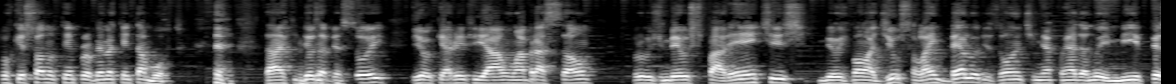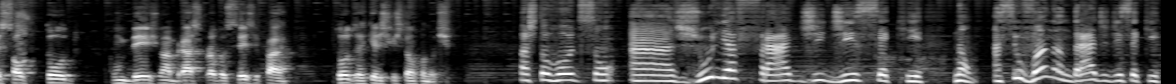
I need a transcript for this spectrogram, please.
porque só não tem problema quem está morto. tá? Que Deus abençoe. E eu quero enviar um abração para os meus parentes, meu irmão Adilson lá em Belo Horizonte, minha cunhada Noemi, pessoal todo. Um beijo, um abraço para vocês e para todos aqueles que estão conosco. Pastor Rodson, a Júlia Frade disse aqui, não, a Silvana Andrade disse aqui,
